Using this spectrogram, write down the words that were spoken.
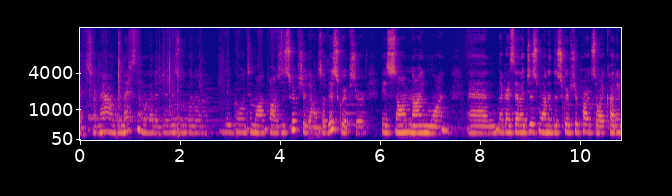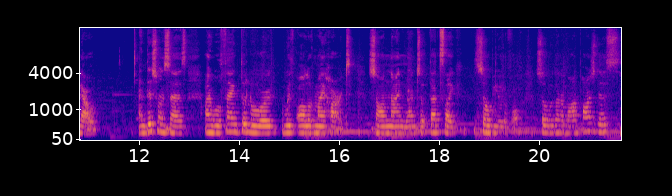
Okay, so now the next thing we're going to do is we're going to we're going to Mod Podge the scripture down. So this scripture is Psalm 9.1. And like I said, I just wanted the scripture part, so I cut it out. And this one says, I will thank the Lord with all of my heart. Psalm 9.1. So that's like so beautiful. So we're going to Mod Podge this.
